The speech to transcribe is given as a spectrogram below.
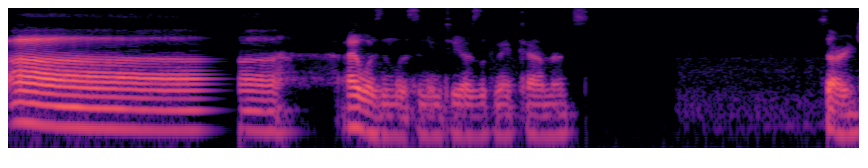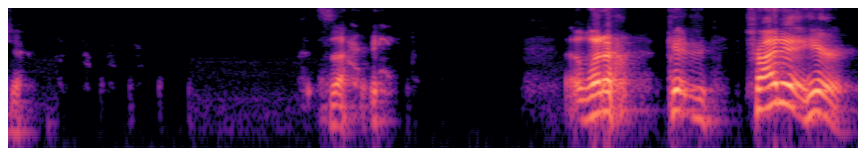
Uh, uh, I wasn't listening to you. I was looking at comments. Sorry, Jeff. Sorry. Uh, What? Can, try to here.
